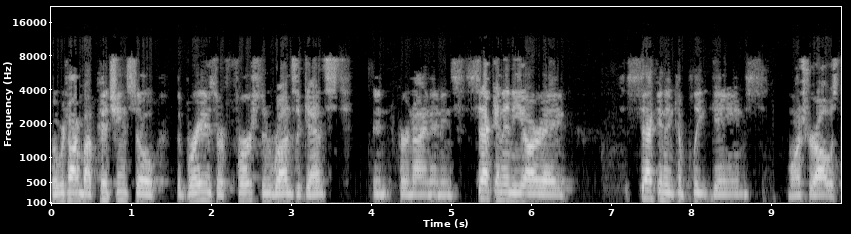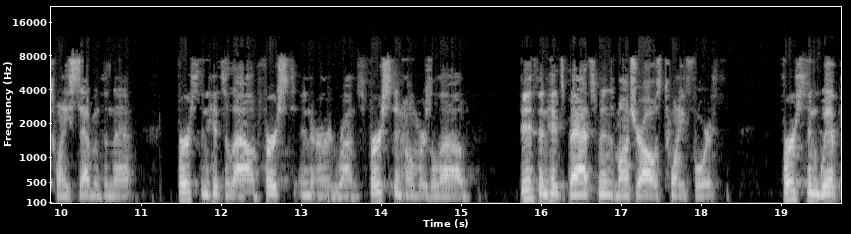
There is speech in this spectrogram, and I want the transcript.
but we're talking about pitching. So the Braves are first in runs against in, per nine innings, second in ERA, second in complete games, Montreal was 27th in that. First in hits allowed, first in earned runs, first in homers allowed, fifth in hits batsmen. Montreal was 24th. First in whip,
